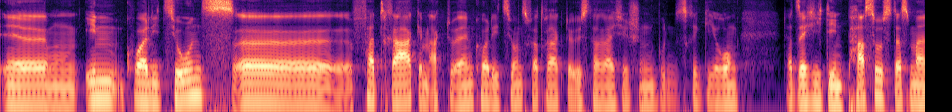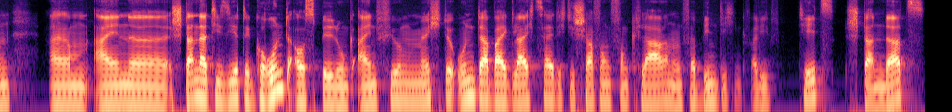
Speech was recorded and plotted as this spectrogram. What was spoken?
ähm, im Koalitionsvertrag, äh, im aktuellen Koalitionsvertrag der österreichischen Bundesregierung tatsächlich den Passus, dass man ähm, eine standardisierte Grundausbildung einführen möchte und dabei gleichzeitig die Schaffung von klaren und verbindlichen Qualitätsstandards.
